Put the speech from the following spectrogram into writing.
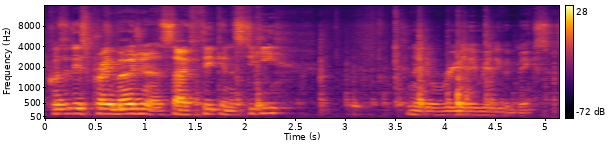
Because it is pre-emergent and it's so thick and sticky, it's going to need a really, really good mix.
